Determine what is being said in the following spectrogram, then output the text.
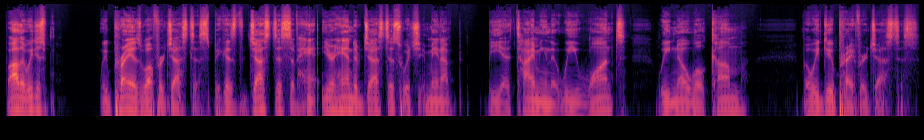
Father, we just we pray as well for justice because the justice of hand, your hand of justice, which may not be a timing that we want, we know will come, but we do pray for justice.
